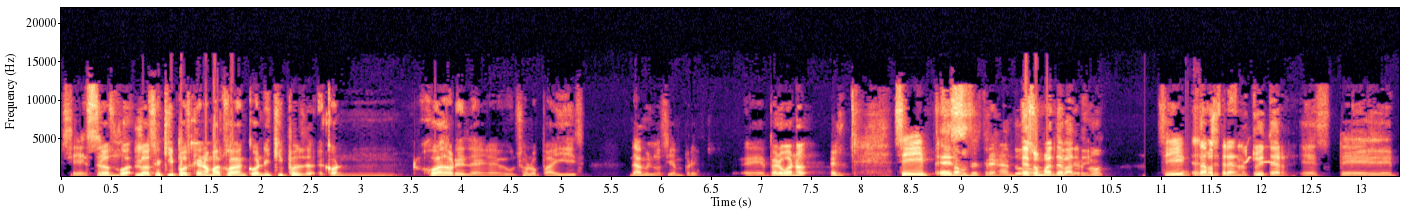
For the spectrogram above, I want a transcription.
Sí, son... los, los, equipos que nomás juegan con equipos, con jugadores de un solo país, dámelo siempre. Eh, pero bueno, es, sí, estamos es, estrenando. Es un buen Twitter, debate. ¿no? Sí, estamos estrenando Twitter. Este,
